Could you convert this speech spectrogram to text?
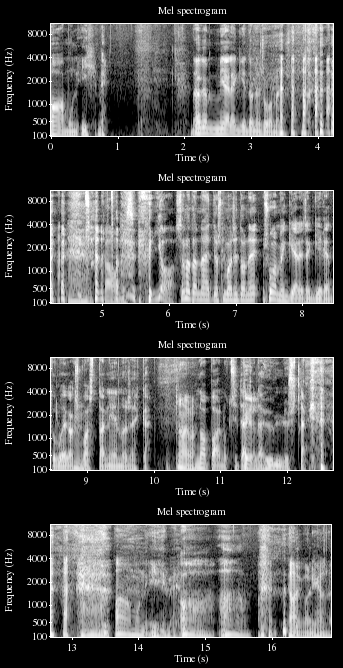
Aamun ihme – Aika mielenkiintoinen suomennus. Kaunis. Joo, sanotaan näin, että jos mä olisin tuonne suomenkielisen kirjan tullut ekaksi mm. vastaan, niin en olisi ehkä Aivan. napannut sitä Kyllä. hyllystä. Aamun ihme. Aa, aa. Aivan ihana.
